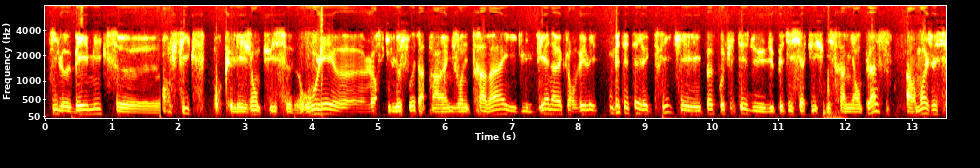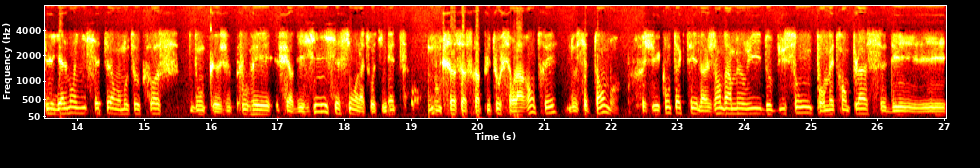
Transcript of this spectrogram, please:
style BMX euh, en fixe pour que les gens puissent rouler euh, lorsqu'ils le souhaitent après une journée de travail. Ils viennent avec leur vélo- VTT électrique et ils peuvent profiter du, du petit circuit qui sera mis en place. Alors moi, je suis également initiateur en motocross, donc euh, je pourrais faire des initiations à la trottinette. Donc ça, ça sera plutôt sur la rentrée de septembre. J'ai contacté la gendarmerie d'Aubusson pour mettre en place des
